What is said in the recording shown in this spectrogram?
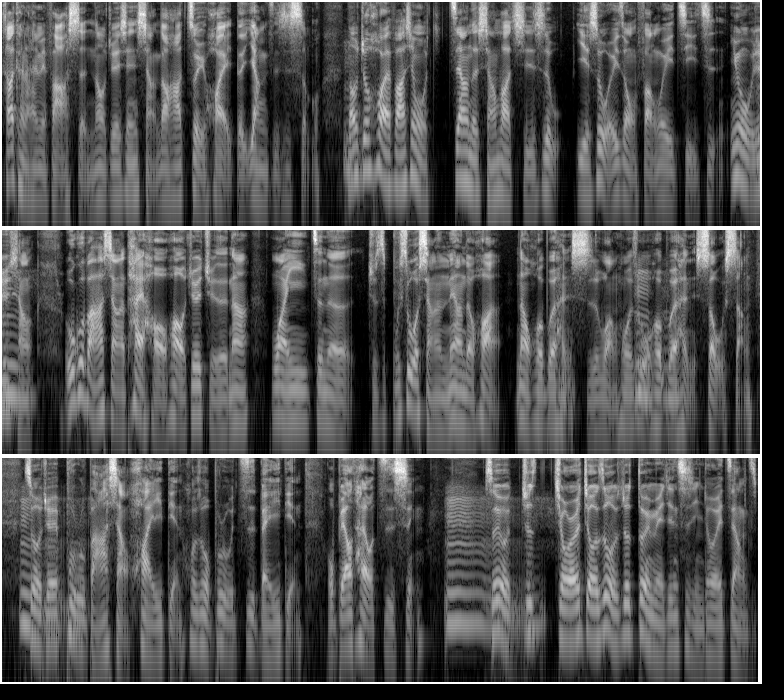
它可能还没发生，那我就会先想到它最坏的样子是什么，然后就后来发现我这样的想法其实是也是我一种防卫机制，因为我就想，如果把它想的太好的话，我就会觉得那万一真的就是不是我想的那样的话，那我会不会很失望，或者我会不会很受伤？所以我觉得不如把它想坏一点，或者我不如自卑一点，我不要太有自信。嗯，所以我就久而久之，我就对每件事情都会这样子，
